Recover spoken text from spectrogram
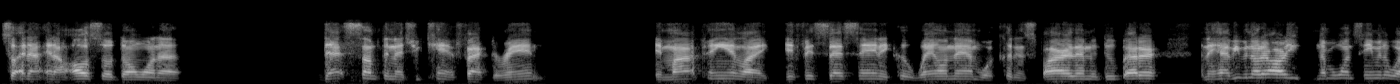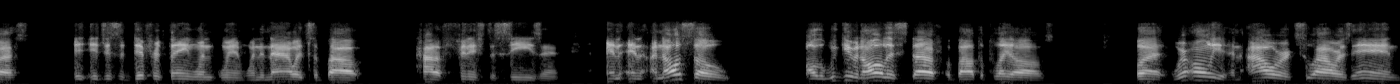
So, and I and I also don't want to. That's something that you can't factor in in my opinion, like if it sets in, it could weigh on them or could inspire them to do better than they have, even though they're already number one team in the West. It, it's just a different thing when when when now it's about how to finish the season, and and and also, although we're giving all this stuff about the playoffs, but we're only an hour, two hours in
